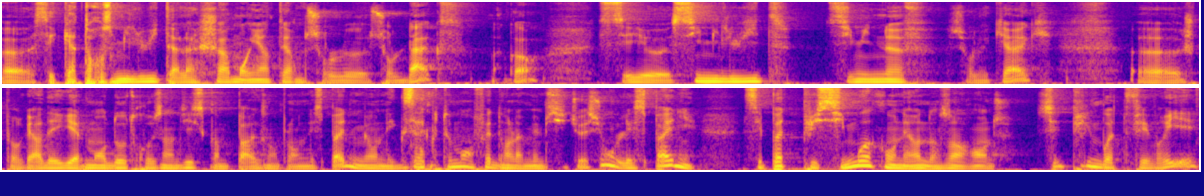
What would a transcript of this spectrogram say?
Euh, c'est 14008 à l'achat moyen terme sur le, sur le DAX. D'accord? C'est 6008, euh, 6009 sur le CAC. Euh, je peux regarder également d'autres indices comme par exemple en Espagne, mais on est exactement en fait dans la même situation. L'Espagne, c'est pas depuis 6 mois qu'on est dans un range, c'est depuis le mois de février.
